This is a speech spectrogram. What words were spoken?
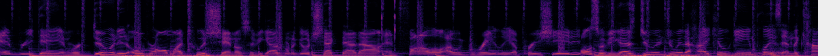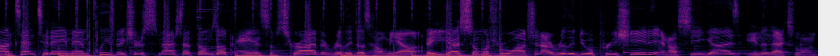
every day and we're doing it over on my Twitch channel. So if you guys wanna go check that out and follow, I would greatly appreciate it. Also, if you guys do enjoy the high kill gameplays and the content today, man, please make sure to smash that thumbs up and subscribe. It really does help me out. Thank you guys so much for watching. I really do appreciate it and I'll see you guys in the next one.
